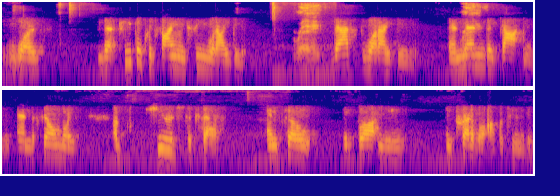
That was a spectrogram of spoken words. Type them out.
was that people could finally see what I do right, that's what I do. And then they got me, and the film was a huge success. And so it brought me incredible opportunity.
